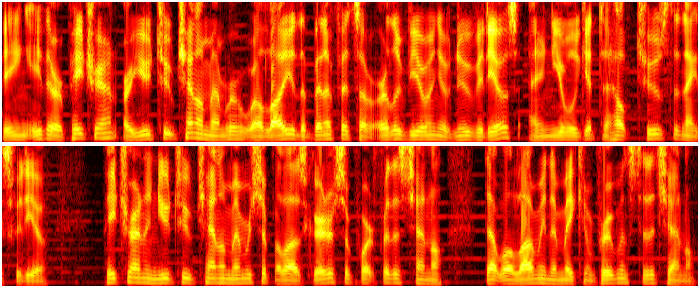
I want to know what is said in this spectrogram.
Being either a Patreon or YouTube channel member will allow you the benefits of early viewing of new videos, and you will get to help choose the next video. Patreon and YouTube channel membership allows greater support for this channel that will allow me to make improvements to the channel,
